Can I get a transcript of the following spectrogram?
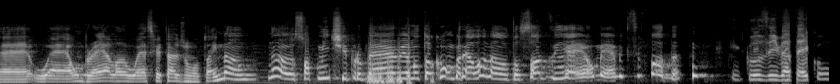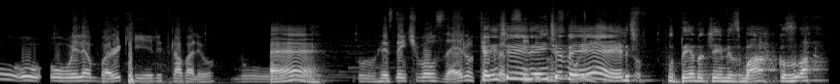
é, o é Umbrella, o Wesker tá junto. Aí não, não, eu só menti pro Barry, eu não tô com Umbrella, não, eu tô sozinho, é eu mesmo que se foda. Inclusive, até com o, o William Burke, ele trabalhou no, É, no Resident Evil Zero. que a gente, a gente dos dois vê eles junto. fudendo James Marcos lá.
